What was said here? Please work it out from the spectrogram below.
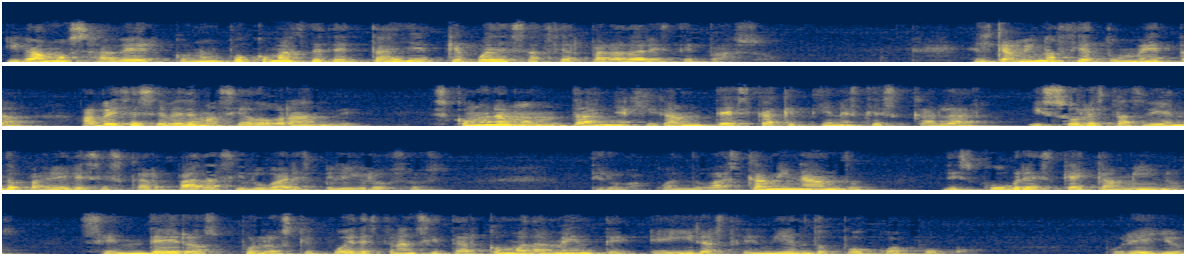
y vamos a ver con un poco más de detalle qué puedes hacer para dar este paso. El camino hacia tu meta a veces se ve demasiado grande. Es como una montaña gigantesca que tienes que escalar y solo estás viendo paredes escarpadas y lugares peligrosos. Pero cuando vas caminando, descubres que hay caminos, senderos por los que puedes transitar cómodamente e ir ascendiendo poco a poco. Por ello,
